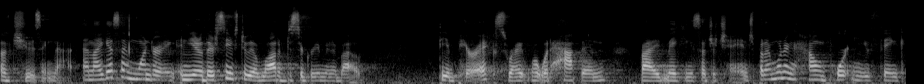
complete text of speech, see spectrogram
of choosing that. And I guess I'm wondering, and you know, there seems to be a lot of disagreement about the empirics, right? What would happen by making such a change. But I'm wondering how important you think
